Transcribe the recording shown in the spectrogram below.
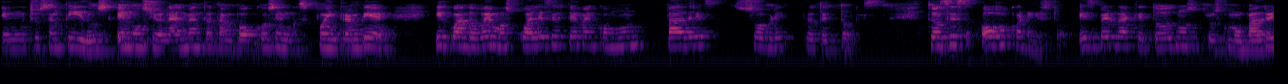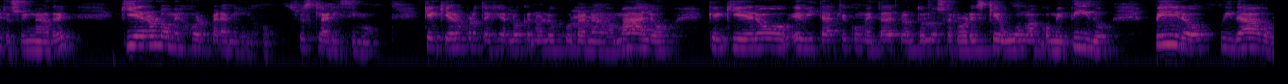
en muchos sentidos, emocionalmente tampoco se encuentran bien. Y cuando vemos cuál es el tema en común, padres sobreprotectores. Entonces, ojo con esto. Es verdad que todos nosotros como padres, yo soy madre, quiero lo mejor para mi hijo, eso es clarísimo, que quiero protegerlo, que no le ocurra nada malo, que quiero evitar que cometa de pronto los errores que uno ha cometido, pero cuidado,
